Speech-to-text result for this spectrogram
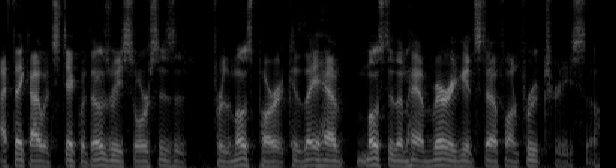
I think I would stick with those resources uh, for the most part because they have most of them have very good stuff on fruit trees. So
